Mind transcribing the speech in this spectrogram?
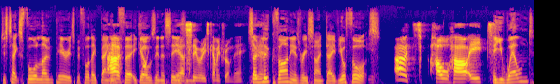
just takes four loan periods before they bang Oh, in 30 before- goals in a season. Yeah, I see where he's coming from there. So Yeah. Luke Varney has re-signed. Dave, your thoughts? oh, it's wholehearted. Are you whelmed?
